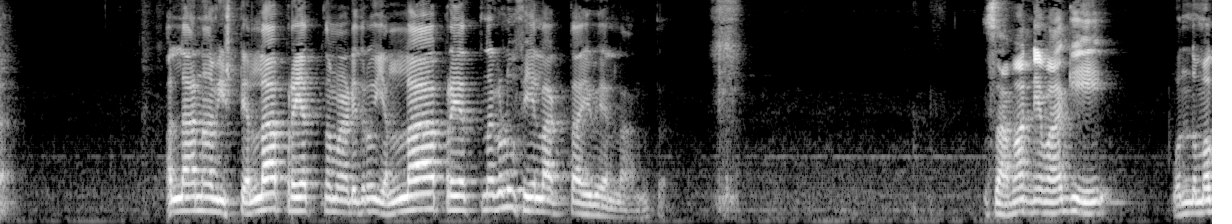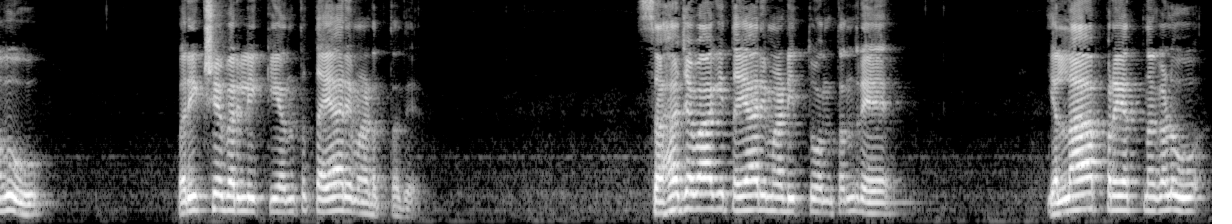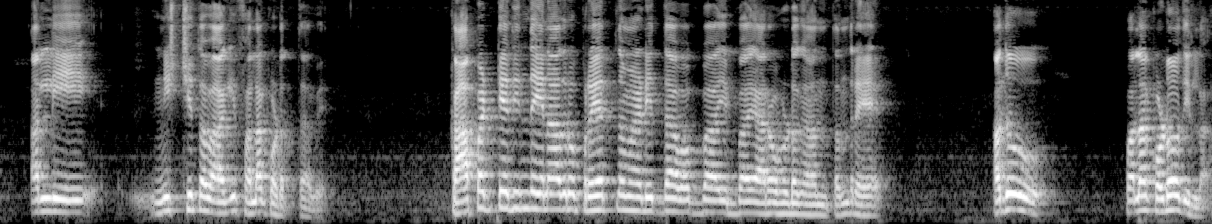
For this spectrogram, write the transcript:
ಅಲ್ಲ ನಾವು ಇಷ್ಟೆಲ್ಲ ಪ್ರಯತ್ನ ಮಾಡಿದರೂ ಎಲ್ಲ ಪ್ರಯತ್ನಗಳು ಫೇಲ್ ಆಗ್ತಾ ಇವೆ ಅಲ್ಲ ಅಂತ ಸಾಮಾನ್ಯವಾಗಿ ಒಂದು ಮಗು ಪರೀಕ್ಷೆ ಬರಲಿಕ್ಕೆ ಅಂತ ತಯಾರಿ ಮಾಡುತ್ತದೆ. ಸಹಜವಾಗಿ ತಯಾರಿ ಮಾಡಿತ್ತು ಅಂತಂದರೆ ಎಲ್ಲ ಪ್ರಯತ್ನಗಳು ಅಲ್ಲಿ ನಿಶ್ಚಿತವಾಗಿ ಫಲ ಕೊಡುತ್ತವೆ. ಕಾಪಟ್ಯದಿಂದ ಏನಾದರೂ ಪ್ರಯತ್ನ ಮಾಡಿದ್ದ ಒಬ್ಬ, ಇಬ್ಬ ಯಾರೋ ಹುಡುಗ ಅಂತಂದರೆ ಅದು ಫಲ ಕೊಡೋದಿಲ್ಲ.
